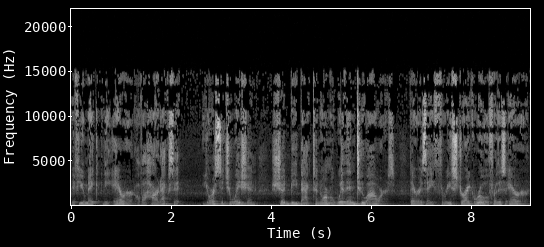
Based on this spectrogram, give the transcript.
If you make the error of a hard exit, your situation should be back to normal within two hours. There is a three strike rule for this error.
